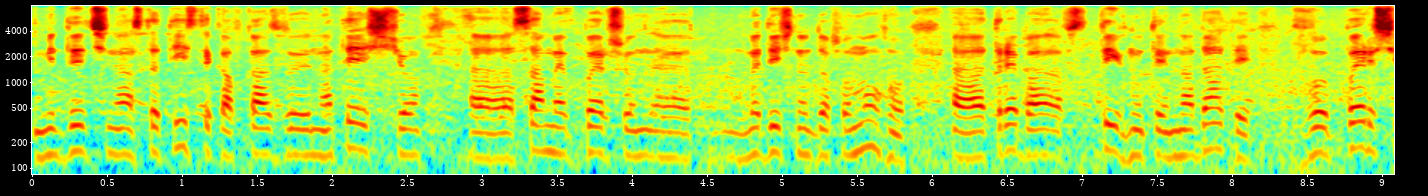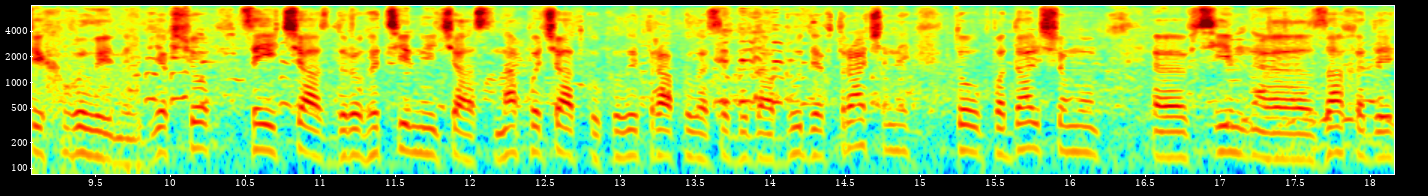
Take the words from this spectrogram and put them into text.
Медична статистика вказує на те, що е, саме першу е, медичну допомогу е, треба встигнути надати в перші хвилини. Якщо цей час, дорогоцінний час на початку, коли трапилася біда, буде втрачений, то в подальшому е, всі е, заходи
